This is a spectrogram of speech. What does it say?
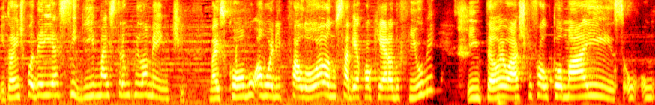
então a gente poderia seguir mais tranquilamente. Mas como a Monique falou, ela não sabia qual que era do filme, então eu acho que faltou mais um,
